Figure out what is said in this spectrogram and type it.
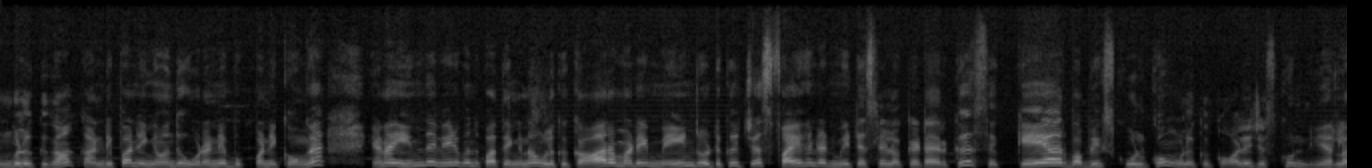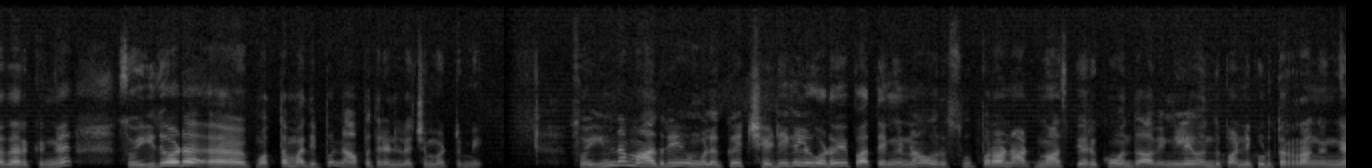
உங்களுக்கு தான் கண்டிப்பாக நீங்கள் வந்து உடனே புக் பண்ணிக்கோங்க. ஏன்னா இந்த வீடு வந்து பார்த்தீங்கன்னா உங்களுக்கு காரமடை மெயின் ரோட்டுக்கு ஜஸ்ட் ஃபைவ் ஹண்ட்ரட் மீட்டர்ஸ்லேயே லொக்கேட் ஆயிருக்கு. கேஆர் பப்ளிக் ஸ்கூலுக்கும் உங்களுக்கு காலேஜஸ்க்கும் நியரில் தான் இருக்குங்க. ஸோ இதோட மொத்த மதிப்பு நாற்பத்தி ரெண்டு லட்சம் மட்டுமே. ஸோ இந்த மாதிரி உங்களுக்கு செடிகளோடவே பார்த்தீங்கன்னா ஒரு சூப்பரான அட்மாஸ்பியருக்கும் வந்து அவங்களே வந்து பண்ணி கொடுத்துட்றாங்கங்க.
